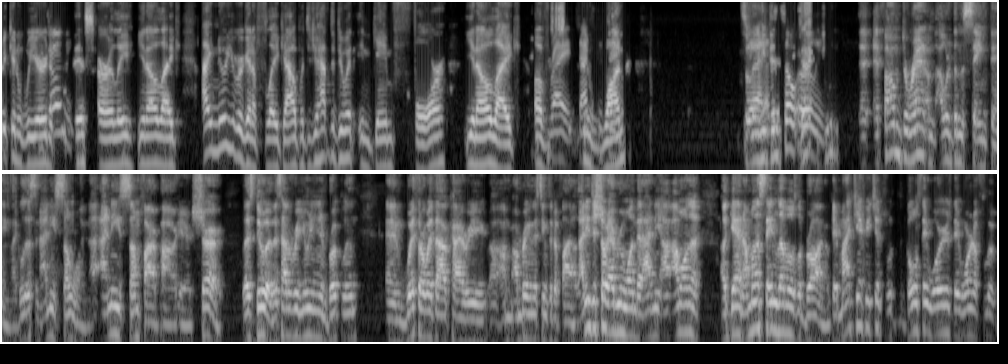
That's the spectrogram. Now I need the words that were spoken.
freaking weird this early? You know, like I knew you were gonna flake out, but did you have to do it in game four? You know, like of Right, that's one. thing. So Yeah, then he did so exactly. early. If I'm Durant, I would have done the same thing. Like, listen, I need someone. I- I need some firepower here. Sure, let's do it. Let's have a reunion in Brooklyn, and with or without Kyrie, uh, I'm, I'm bringing this team to the finals. I need to show everyone that I need. I, I'm on the again. I'm on the same level as LeBron. Okay, my championships with the Golden State Warriors, they weren't a fluke.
